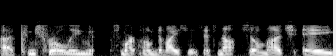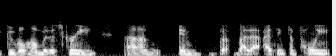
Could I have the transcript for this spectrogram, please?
uh, controlling smart home devices. It's not so much a Google Home with a screen. Um, and by that, I think the point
